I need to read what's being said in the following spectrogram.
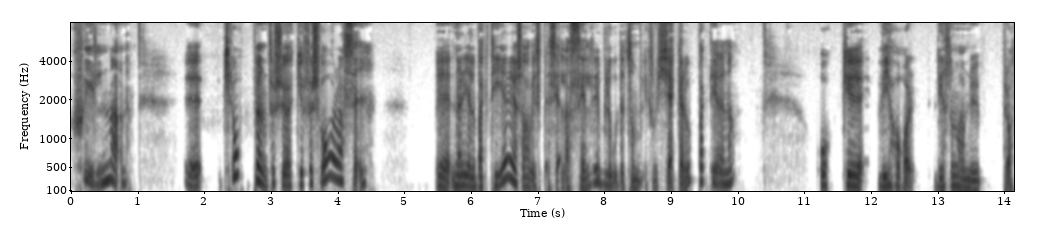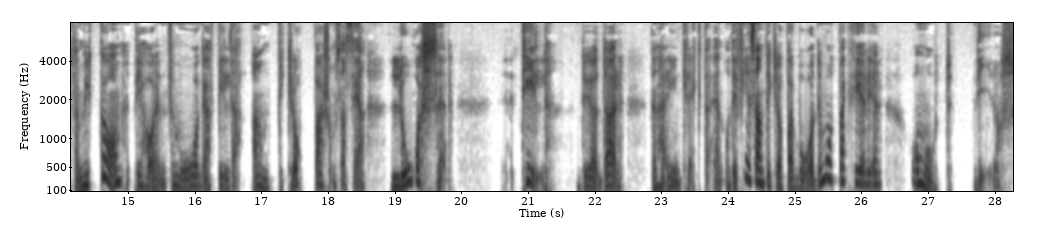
skillnad. Eh, kroppen försöker försvara sig. Eh, när det gäller bakterier så har vi speciella celler i blodet som liksom käkar upp bakterierna. Och eh, vi har det som man nu pratar mycket om. Vi har en förmåga att bilda antikroppar som så att säga låser till, dödar den här inkräktaren. Och det finns antikroppar både mot bakterier och mot virus.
